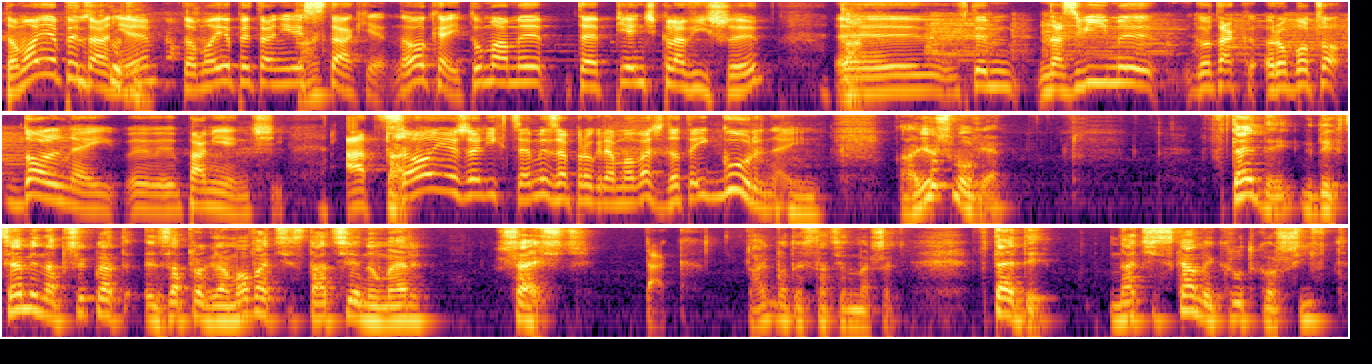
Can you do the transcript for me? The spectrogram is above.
To moje pytanie, to moje pytanie jest takie. No okej, tu mamy te pięć klawiszy. Tak. e, w tym nazwijmy go tak roboczo dolnej e, pamięci. A Tak. co jeżeli chcemy zaprogramować do tej górnej? A już mówię. Wtedy, gdy chcemy na przykład zaprogramować stację numer 6, Tak. tak, bo to jest stacja numer 6, wtedy naciskamy krótko Shift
